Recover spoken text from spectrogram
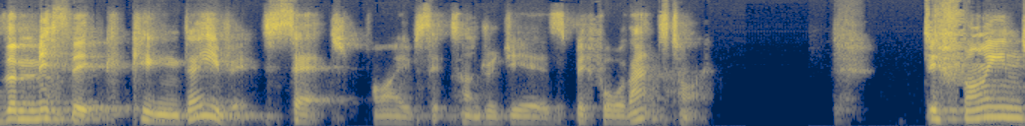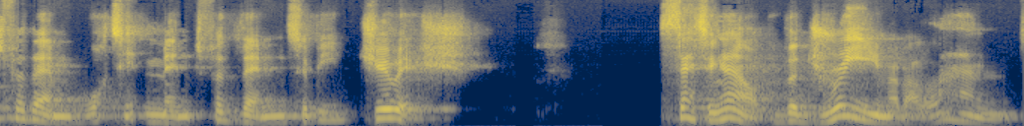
the mythic King David, set five, six hundred years before that time, defined for them what it meant for them to be Jewish, setting out the dream of a land,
